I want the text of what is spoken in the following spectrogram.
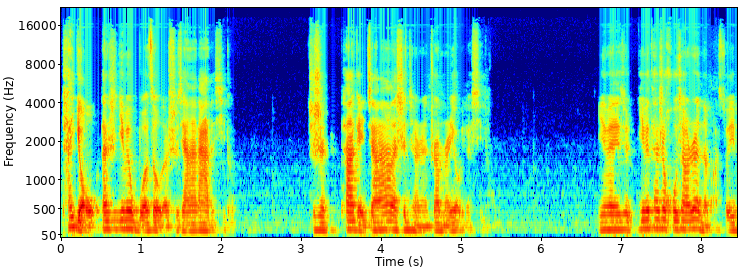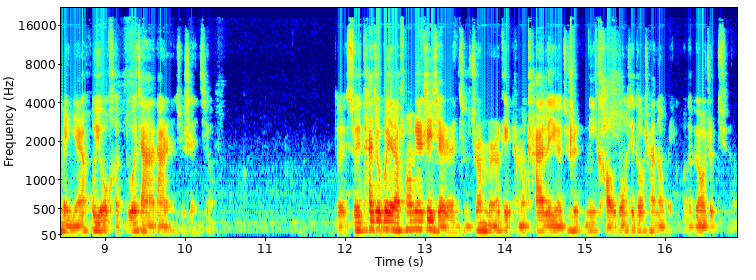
他有，但是因为我走的是加拿大的系统，就是他给加拿大的申请人专门有一个系统，因为就因为他是互相认的嘛，所以每年会有很多加拿大人去申请。对，所以他就为了方便这些人，就专门给他们开了一个，就是你考的东西都是按照美国的标准去弄。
